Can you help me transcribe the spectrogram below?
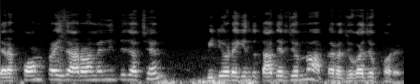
যারা কম প্রাইসে আরওয়ানা নিতে যাচ্ছেন ভিডিওটা কিন্তু তাদের জন্য আপনারা যোগাযোগ করেন।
